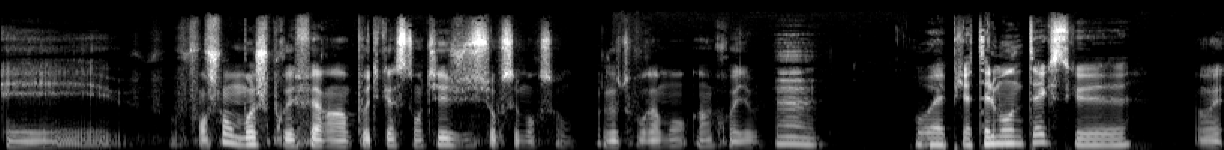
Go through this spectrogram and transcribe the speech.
Et franchement, moi, je pourrais faire un podcast entier juste sur ce morceau. Je le trouve vraiment incroyable. Hmm. Ouais, puis il y a tellement de textes que Ouais.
